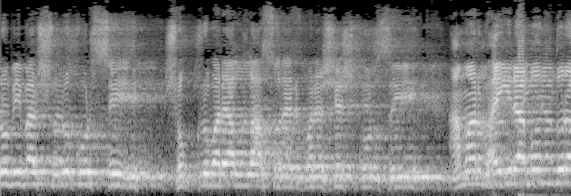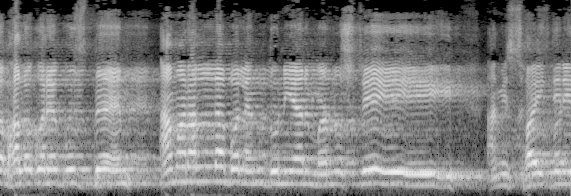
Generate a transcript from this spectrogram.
রবিবার শুরু করছি, শুক্রবারে আল্লাহ আসরের পরে শেষ করছি। আমার ভাইরা, বন্ধুরা, ভালো করে বুঝবেন, আমার আল্লাহ বলেন দুনিয়ার মানুষকে আমি ছয় দিনে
